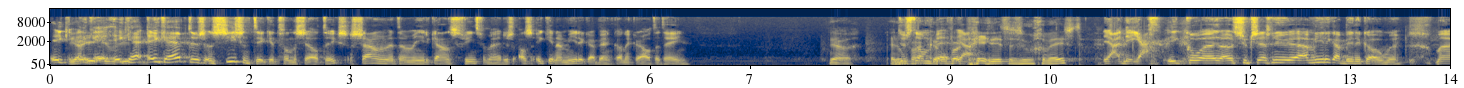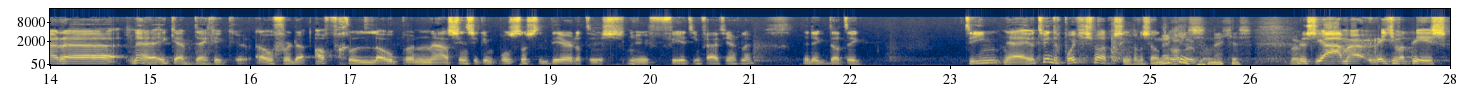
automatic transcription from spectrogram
ik, Ja, ik, je- ik, ik, ik heb dus een season ticket van de Celtics samen met een Amerikaanse vriend van mij. Dus als ik in Amerika ben, kan ik er altijd heen. Ja. En Dus hoe dan ben- ja. je dit seizoen geweest? Ja, nee, ja ik kom eh, succes nu eh, Amerika binnenkomen. Maar eh, nee, ik heb denk ik over de afgelopen, nou, sinds ik in Boston studeer, dat is nu 14, 15 jaar geleden, denk ik dat ik 10, nee, 20 potjes wel heb gezien van de Celtics. leuk, Netjes, netjes. Dus ja, maar weet je wat het is?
